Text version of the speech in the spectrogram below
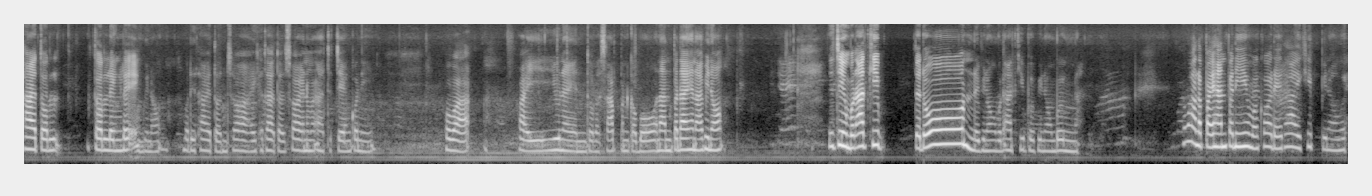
ถ่ายตอนตอนแรงๆพี่น้องบ่ได้ถ่ายตอนสายถ้าถ่ายตอนสายนะมันอาจจะแจ้งกว่านี้ เพราะว่าไฟอยู่ในโทรศัพท์มันก็บ่นั่นปานใดหั้นะพี่น้องจริงๆบ่ได้อัดคลิปแต่โดนเลยพี่น้องบนอาดคลิปเพื่อพี่น้องเบิ้งนะเพราะว่าเราไปหันปนี้ว่าก็ได้ถ่ายคลิปพี่น้องเลย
